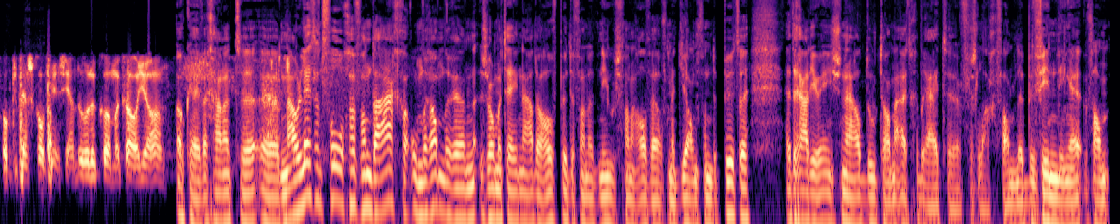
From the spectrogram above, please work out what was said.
op de persconferentie aan de orde komen, Carl Johan. Oké, okay, we gaan het uh, nauwlettend volgen vandaag. Onder andere zometeen na de hoofdpunten van het nieuws van half elf met Jan van de Putten. Het Radio 1 Journaal doet dan uitgebreid uh, verslag van de bevindingen van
